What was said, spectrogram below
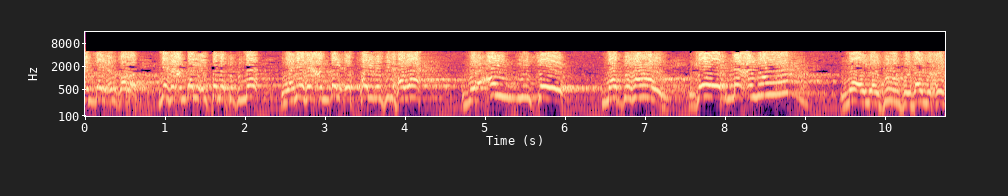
عن بيع الغرض. نهى عن بيع السمك في الماء. ونهى عن بيع الطير في الهواء. وأي شيء مجهول غير معلوم لا يجوز بيعه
